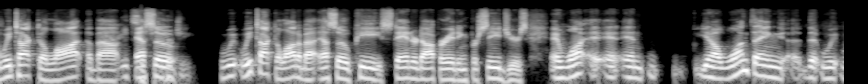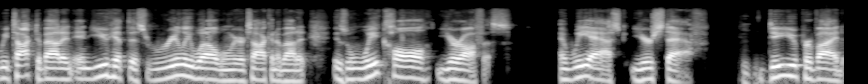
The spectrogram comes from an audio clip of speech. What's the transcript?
we talked a lot about SO. we, we talked a lot about SOP, standard operating procedures, and one and, and you know one thing uh, that we, we talked about, and, and you hit this really well when we were talking about it, is when we call your office and we ask your staff, Mhm. do you provide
